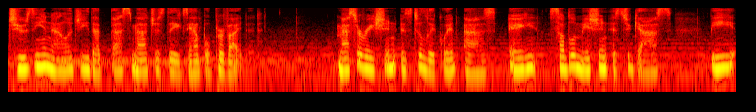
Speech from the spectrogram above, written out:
Choose the analogy that best matches the example provided. Maceration is to liquid as A. Sublimation is to gas, B.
